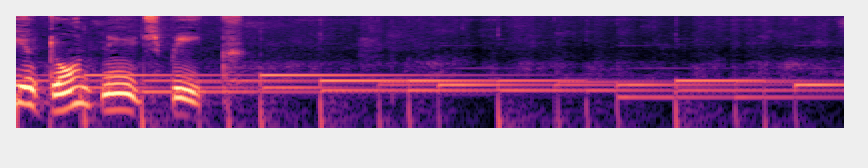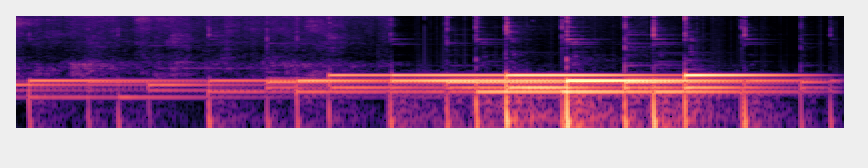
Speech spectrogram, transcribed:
You don't need speak.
